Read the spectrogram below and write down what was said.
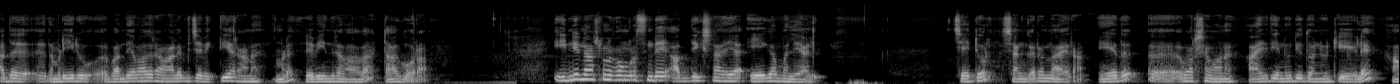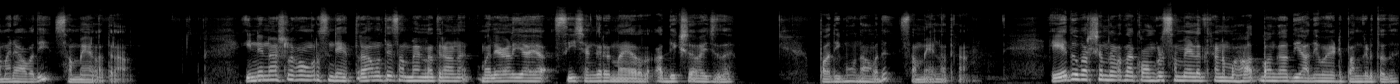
അത് നമ്മുടെ ഈ ഒരു വന്ദേമാതരം ആലപിച്ച വ്യക്തി ആരാണ് നമ്മുടെ രവീന്ദ്രനാഥ ടാഗോറാണ് ഇന്ത്യൻ നാഷണൽ കോൺഗ്രസിന്റെ അധ്യക്ഷനായ ഏക മലയാളി ചേറ്റൂർ ശങ്കരൻ നായരാണ്. ഏത് വർഷമാണ് ആയിരത്തി എണ്ണൂറ്റി തൊണ്ണൂറ്റി ഏഴിലെ അമരാവതി സമ്മേളനത്തിലാണ്. ഇന്ത്യൻ നാഷണൽ കോൺഗ്രസിന്റെ എത്രാമത്തെ സമ്മേളനത്തിലാണ് മലയാളിയായ സി ശങ്കരൻ നായർ അധ്യക്ഷത വഹിച്ചത്? പതിമൂന്നാമത് സമ്മേളനത്തിലാണ്. ഏതു വർഷം നടന്ന കോൺഗ്രസ് സമ്മേളനത്തിലാണ് മഹാത്മാഗാന്ധി ആദ്യമായിട്ട് പങ്കെടുത്തത്?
